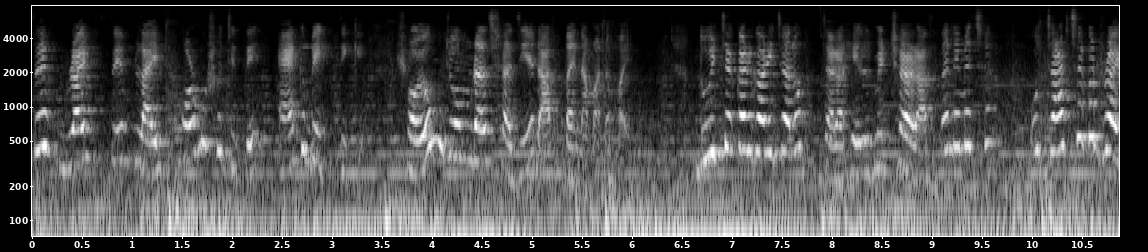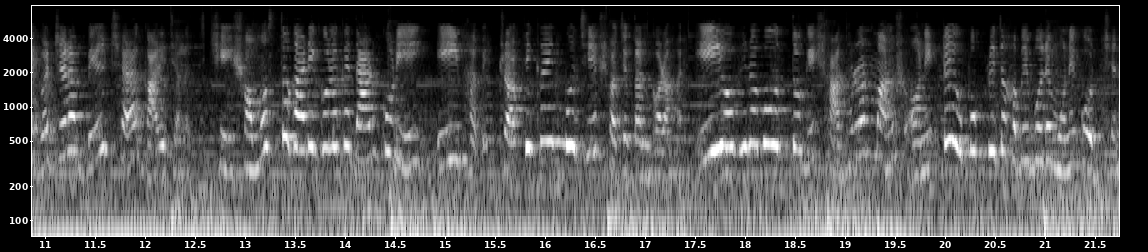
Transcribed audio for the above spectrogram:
সেফ ড্রাইভ, সেফ লাইফ কর্মসূচিতে এক ব্যক্তিকে স্বয়ং যমরাজ সাজিয়ে রাস্তায় নামানো হয়। দুই চাকার গাড়ি চালক যারা হেলমেট ছাড়া রাস্তায় নেমেছে ও চার চাকার ড্রাইভার যারা বেল্ট ছাড়া গাড়ি চালাচ্ছে। সেই সমস্ত গাড়িগুলোকে দাঁড় করিয়েই এইভাবে ট্রাফিক আইন বুঝিয়ে সচেতন করা হয়। এই অভিনব উদ্যোগে সাধারণ মানুষ অনেকটাই উপকৃত হবে বলে মনে করছেন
